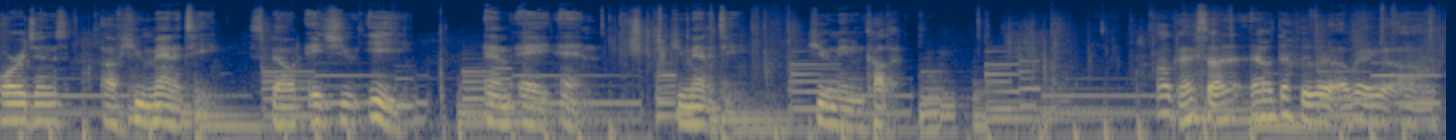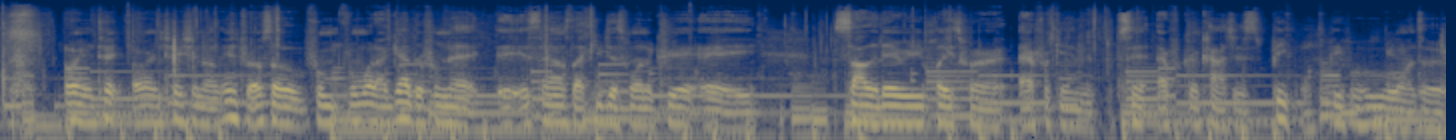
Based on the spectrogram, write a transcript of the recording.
origins of humanity, spelled H U E M A N. Humanity. Hue meaning color. Okay, so that, that was definitely a very good um, orienta- orientation on intro. So from from what I gather from that, it, it sounds like you just want to create a solidarity place for African African conscious people, people who want to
